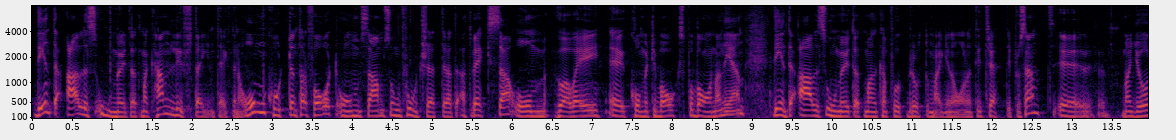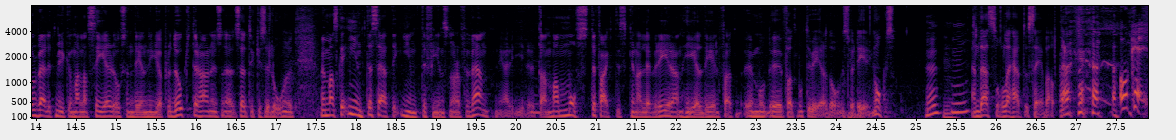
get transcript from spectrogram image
det är inte alls omöjligt att man kan lyfta intäkterna om korten tar fart, om Samsung fortsätter att, att växa, om Huawei eh, kommer tillbaka på banan igen. Det är inte alls omöjligt att man kan få upp bruttomarginalen till 30 eh, Man gör väldigt mycket, man lanserar också en del nya produkter här nu så jag tycker det ser lovande ut. Men man ska inte säga att det inte finns några förväntningar i det. Utan man måste faktiskt kunna leverera en hel del för att, eh, för att motivera dagens värdering också. And that's all I have to say about that. Okej,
